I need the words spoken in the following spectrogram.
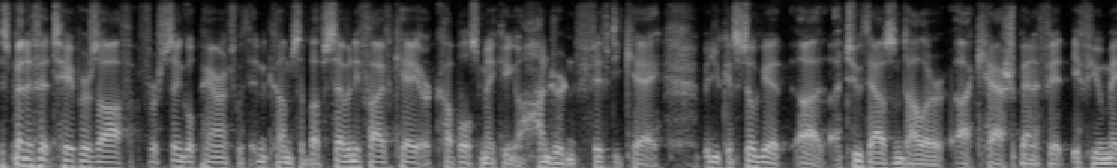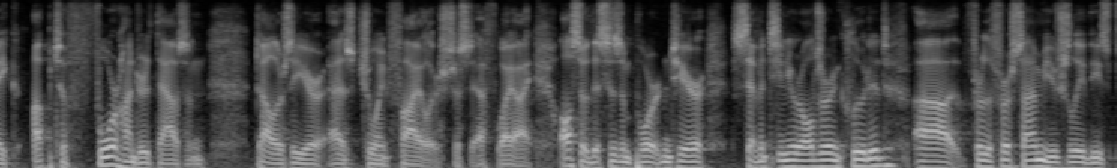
This benefit tapers off for single parents with incomes above 75K or couples making 150K, but you can still get uh, a $2,000 uh, cash benefit if you make up to $400,000 a year as joint filers, just FYI. Also, this is important here 17 year olds are included uh, for the first time. Usually, these,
